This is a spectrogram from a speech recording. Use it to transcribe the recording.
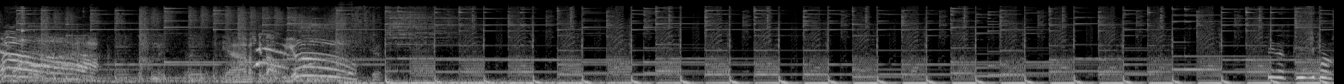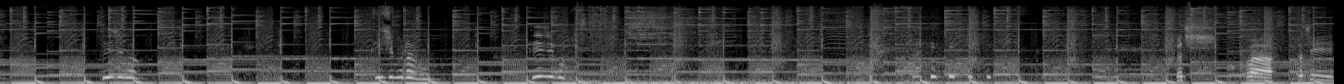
와! 야, 맛있다. 야! 민아 뒤집어. 뒤집어. 뒤집으라고. 뒤집어. 그렇지. 와, 그렇지.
